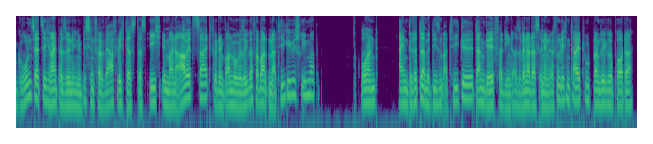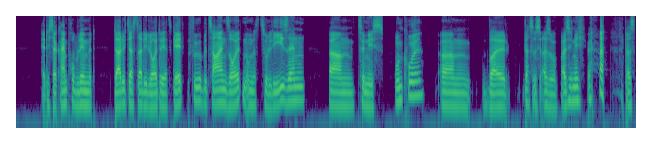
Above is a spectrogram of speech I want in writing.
grundsätzlich rein persönlich ein bisschen verwerflich, dass, dass ich in meiner Arbeitszeit für den Brandenburger Seglerverband einen Artikel geschrieben habe und ein Dritter mit diesem Artikel dann Geld verdient. Also wenn er das in den öffentlichen Teil tut beim Segelreporter, hätte ich da kein Problem mit. Dadurch, dass da die Leute jetzt Geld für bezahlen sollten, um das zu lesen, ähm, finde ich es uncool, ähm, weil das ist, also weiß ich nicht, das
